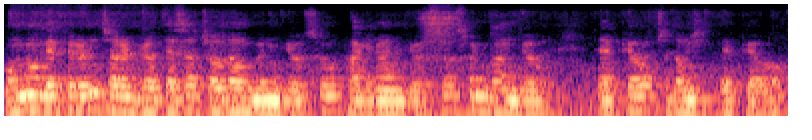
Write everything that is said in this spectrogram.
공동 대표는 저를 비롯해서 조동근 교수, 박인환 교수, 손광조 대표, 주동식 대표,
